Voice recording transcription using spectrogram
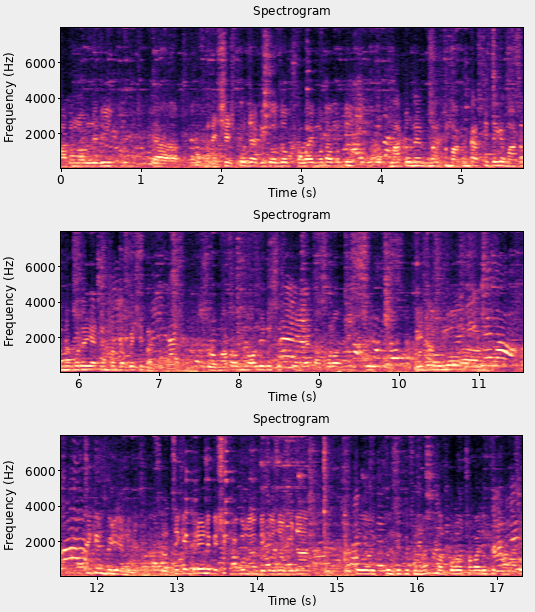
মাটন অলরেডি মানে শেষ পর্যায়ে বিকজ অফ সবাই মোটামুটি মাটনের মাটন কাচ্চি থেকে মাটনের পরে অ্যাটেনশনটা বেশি থাকে। তো মাটন অলরেডি শেষ পর্যায়ে, তারপর আমি একটু, এটা হলো chicken biryani so chicken biryani বেশি খাব না বিকজ অফ এটা একটু এক্সপেন্সিভ কিছু না। তারপরেও সবাই যদি খাচ্ছে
